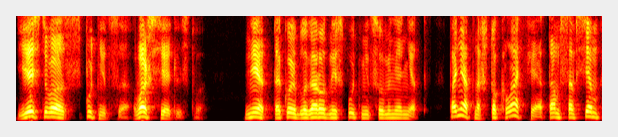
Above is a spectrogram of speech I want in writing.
Есть у вас спутница, ваше сиятельство? Нет, такой благородной спутницы у меня нет. Понятно, что Клафия там совсем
